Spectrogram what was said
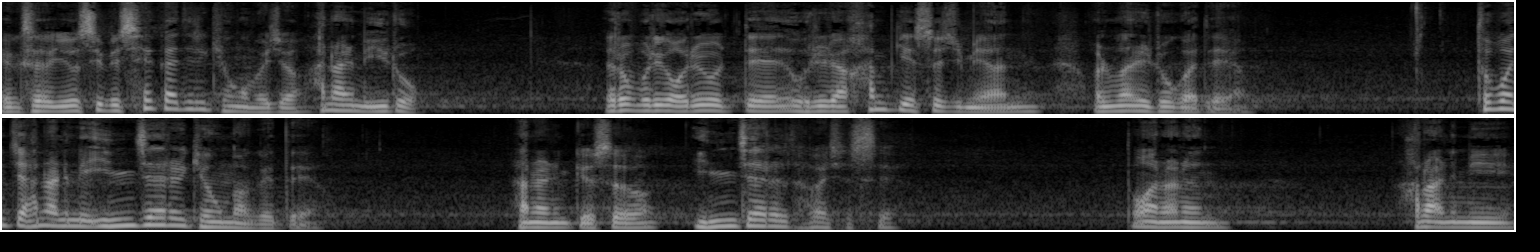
여기서 요셉이 세 가지를 경험하죠. 하나님의 위로. 여러분 우리가 어려울 때 우리랑 함께 있어주면 얼마나 위로가 돼요. 두 번째 하나님의 인자를 경험하게 돼요. 하나님께서 인자를 더하셨어요. 또 하나는 하나님이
